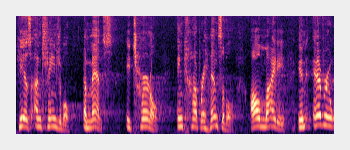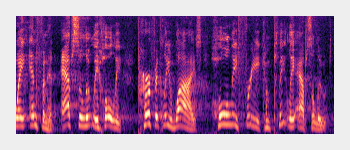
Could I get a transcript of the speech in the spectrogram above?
He is unchangeable, immense, eternal, incomprehensible, almighty, in every way infinite, absolutely holy, perfectly wise, wholly free, completely absolute.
